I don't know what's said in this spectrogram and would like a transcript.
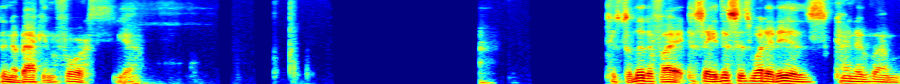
than a back and forth. Yeah. to solidify it to say this is what it is kind of um,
